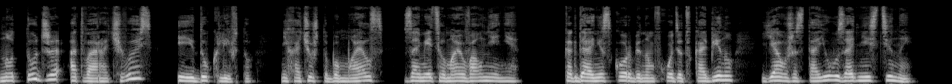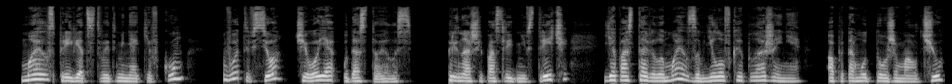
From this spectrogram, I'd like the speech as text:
но тут же отворачиваюсь и иду к лифту. Не хочу, чтобы Майлз заметил мое волнение. Когда они с Корбином входят в кабину, я уже стою у задней стены. Майлз приветствует меня кивком, вот и все, чего я удостоилась. При нашей последней встрече я поставила Майлза в неловкое положение, а потому тоже молчу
